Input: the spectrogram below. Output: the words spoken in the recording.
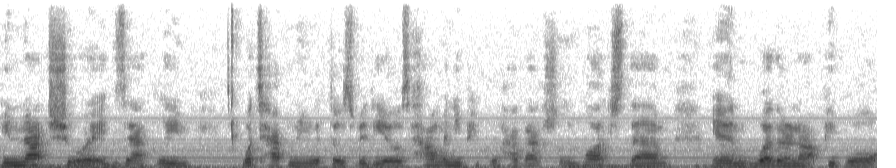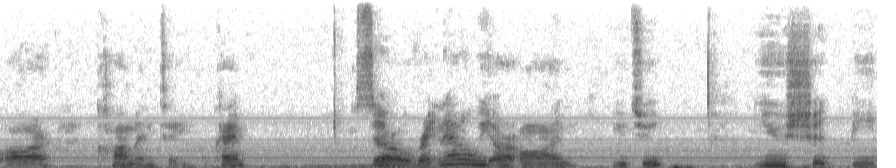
you're not sure exactly what's happening with those videos, how many people have actually watched them, and whether or not people are commenting, okay? So right now we are on YouTube. You should be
